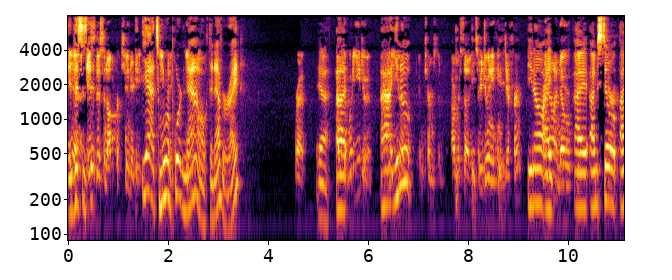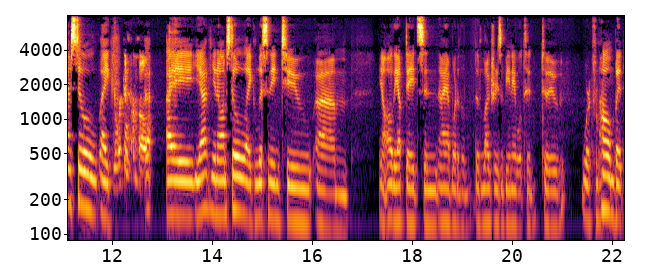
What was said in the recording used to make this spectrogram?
and Yeah, this is, is this an opportunity? yeah, it's more think? important Yeah. now than ever, right? Right. Yeah. What- Uh, what are you doing? uh, are you doing know- in terms of our resilience, are you doing anything different? you know, Right I, now, I know I, I'm still, you're- I'm still like, You're working from home. Uh, I, yeah, you know, I'm still like listening to, um, you know, all the updates, and I have one of the, the luxuries of being able to to work from home. But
